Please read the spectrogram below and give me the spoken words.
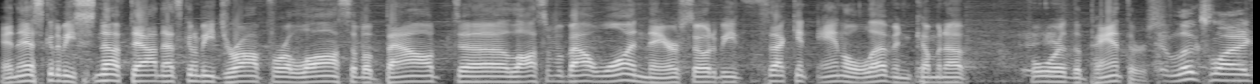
And that's going to be snuffed out, and that's going to be dropped for a loss of about uh, loss of about one there. So it'll be second and 11 coming up for the Panthers. It looks like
